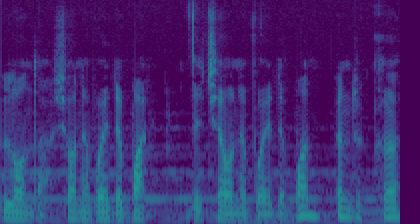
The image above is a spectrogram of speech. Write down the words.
Londra și au nevoie de bani. De ce au nevoie de bani? Pentru că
